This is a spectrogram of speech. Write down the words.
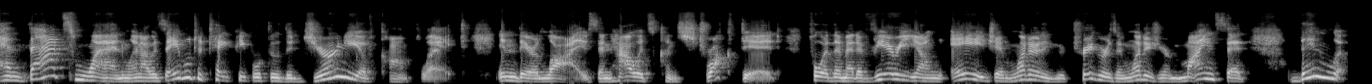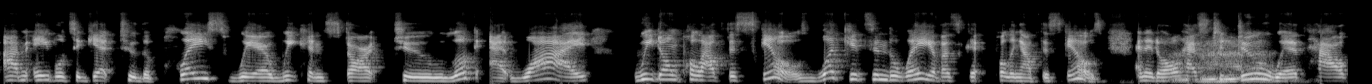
And that's when, when I was able to take people through the journey of conflict in their lives and how it's constructed for them at a very young age, and what are your triggers and what is your mindset, then I'm able to get to the place where we can start to look at why we don't pull out the skills. What gets in the way of us pulling out the skills? And it all has to do with how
